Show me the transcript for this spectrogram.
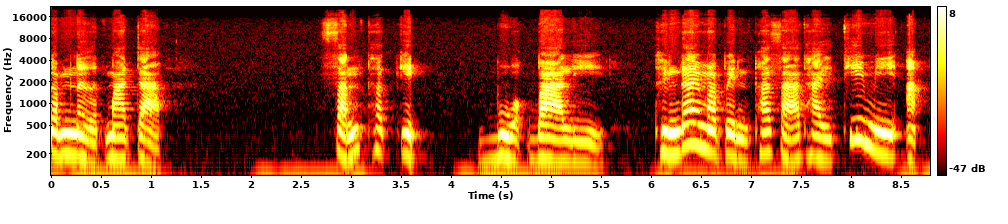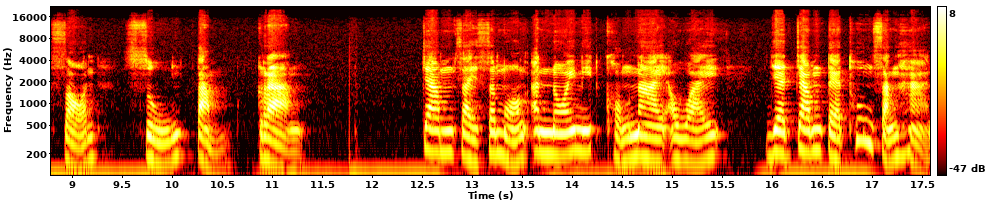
กำเนิดมาจาก สันสกิตบวกบาลี ถึงได้มาเป็นภาษาไทยที่มีอักษรสูงต่ำกลาง จำใส่สมองอันน้อยนิดของนายเอาไว้ อย่าจำแต่ทุ่งสังหาร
